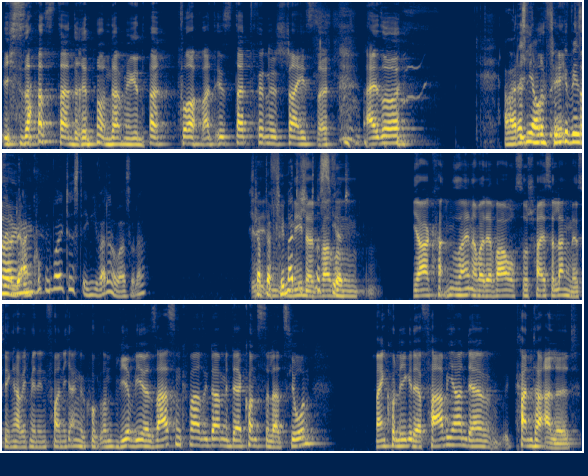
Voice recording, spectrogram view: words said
ich saß da drin und habe mir gedacht, boah, was ist das für eine Scheiße? Also. Aber das ist nicht auch ein Film gewesen, sagen, den du angucken wolltest? Irgendwie war da was, oder? Ich glaube, der Film hat nee, dich interessiert. So ein, ja, kann sein, aber der war auch so scheiße lang, deswegen habe ich mir den vorher nicht angeguckt. Und wir, wir saßen quasi da mit der Konstellation. Mein Kollege, der Fabian, der kannte alles.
